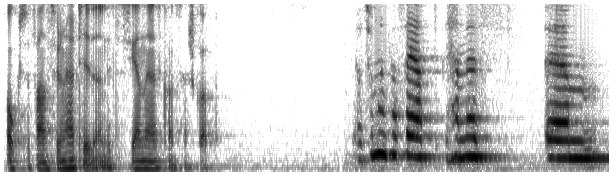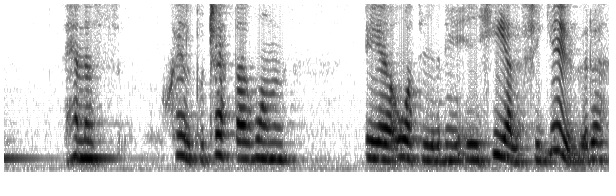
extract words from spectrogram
också fanns vid den här tiden, lite senare i hennes konstnärskap? Jag tror man kan säga att hennes, um, hennes självporträtt där hon är återgiven i, i helfigur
